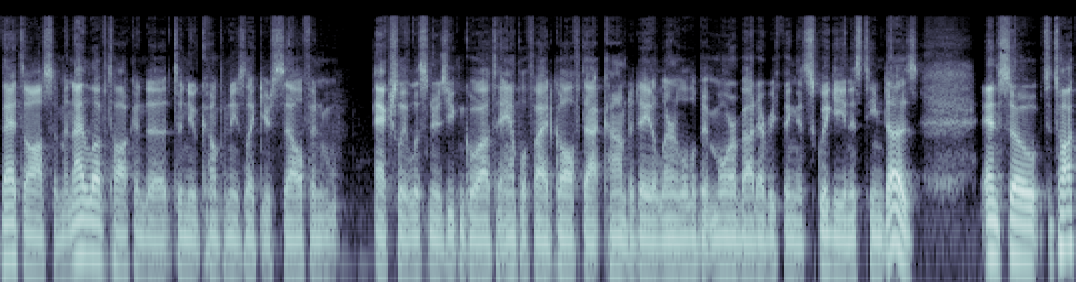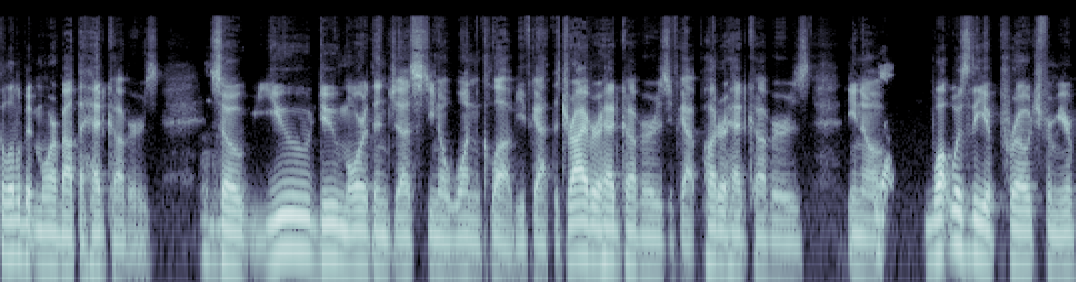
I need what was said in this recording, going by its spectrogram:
That's awesome, and I love talking to to new companies like yourself. And actually, listeners, you can go out to amplifiedgolf.com today to learn a little bit more about everything that Squiggy and his team does. And so, to talk a little bit more about the head covers. Mm-hmm. So you do more than just you know one club. You've got the driver head covers, you've got putter head covers. You know, yeah. what was the approach from your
